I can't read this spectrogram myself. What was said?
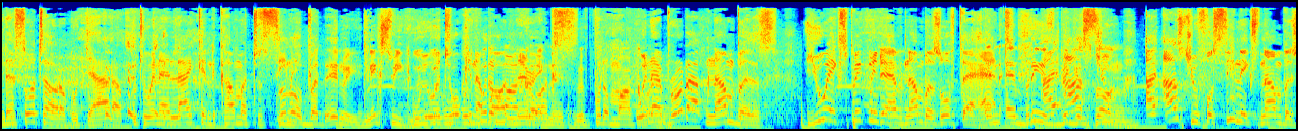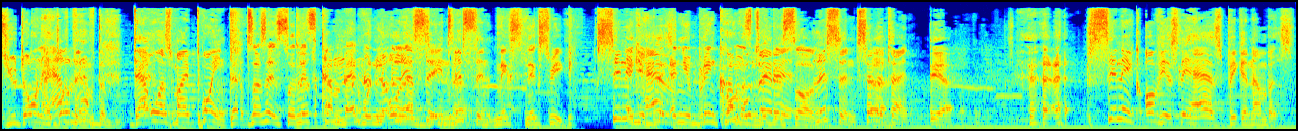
ndasotaura kudhara kuti when I likened Karma to No, Synik, no, but anyway, next week We were talking put about a marker on lyrics. it. We've put a marker when I it. brought up numbers, you expect me to have numbers off the hat. And- and bring his I biggest asked song. You, I asked you for Synik's numbers. You don't have don't them. have them. That was my point. That- so I said, so let's come back when we No, all listen, have data. listen. Next next week. Synik and you has bring, and you bring Karma's biggest song. Listen, Celatine. Uh, yeah. Synik obviously has bigger numbers.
